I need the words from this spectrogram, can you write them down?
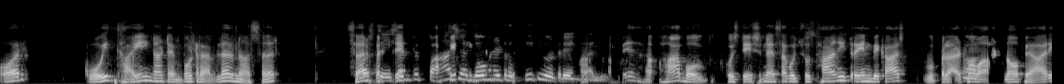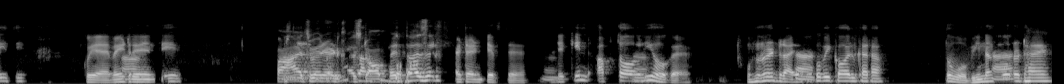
और कोई था ही ना टेंपो ट्रैवलर ना सर सर और स्टेशन पे पाँच या दो मिनट रुकती थी वो ट्रेन हाँ खाली। हाँ हाँ, वो कोई स्टेशन ऐसा कुछ तो था नहीं ट्रेन बेकार वो प्लेटफॉर्म हाँ। आठ नौ पे आ रही थी कोई एवं ही। हाँ ट्रेन थी। पाँच तो मिनट का काफ़ी स्टॉपेज था बहुत सिर्फ़। अटेंटिव थे। हाँ। लेकिन अब तो और ही हाँ। गए। उन्होंने ड्राइवर को भी कॉल करा तो वो भी ना कॉल उठाए।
